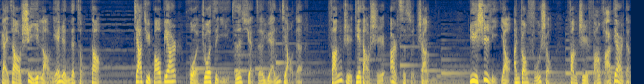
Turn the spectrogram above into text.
改造适宜老年人的走道，家具包边或桌子椅子选择圆角的，防止跌倒时二次损伤。浴室里要安装扶手，放置防滑垫等。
